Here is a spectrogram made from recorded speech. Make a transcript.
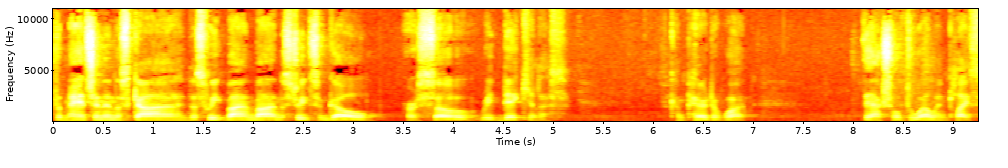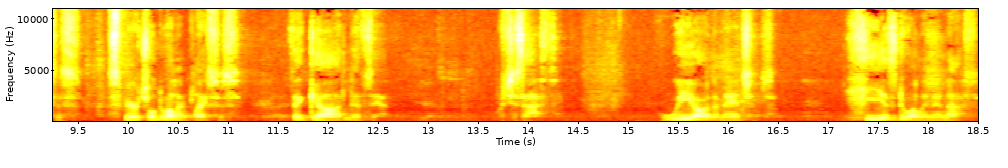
The mansion in the sky, the sweet by and by, and the streets of gold are so ridiculous compared to what the actual dwelling places, spiritual dwelling places that God lives in, which is us. We are the mansions. He is dwelling in us.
